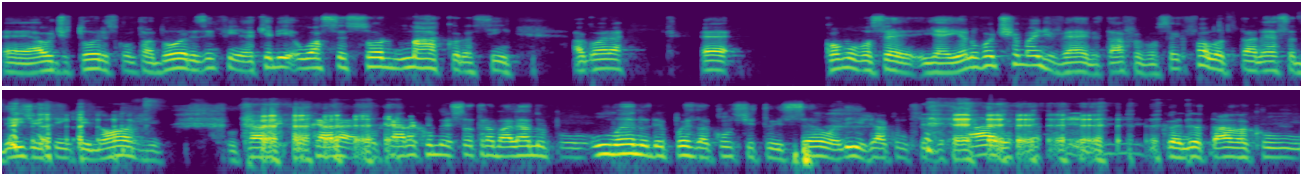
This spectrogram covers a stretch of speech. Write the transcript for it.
é, auditores, contadores, enfim, aquele o assessor macro, assim. Agora, é, como você. E aí eu não vou te chamar de velho, tá? Foi você que falou que tá nessa desde 89. o, cara, o, cara, o cara começou a trabalhar no, um ano depois da Constituição ali, já com tributário. quando eu tava com.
